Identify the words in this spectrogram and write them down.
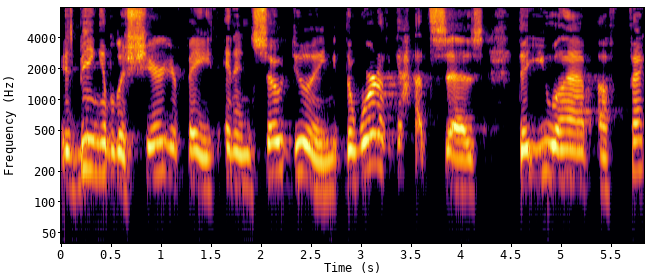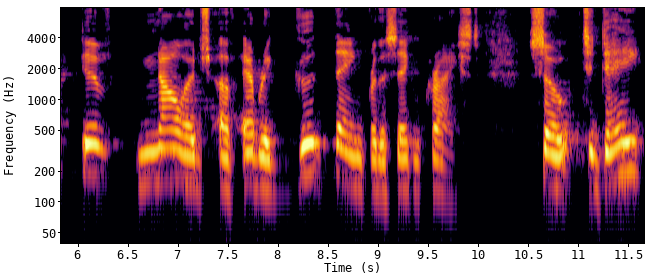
is being able to share your faith. And in so doing, the Word of God says that you will have effective knowledge of every good thing for the sake of Christ. So today,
